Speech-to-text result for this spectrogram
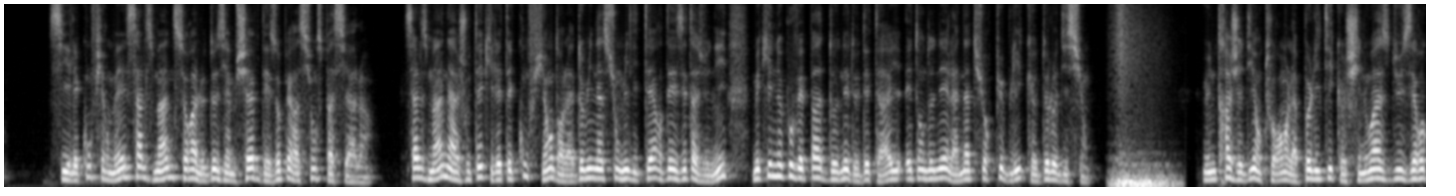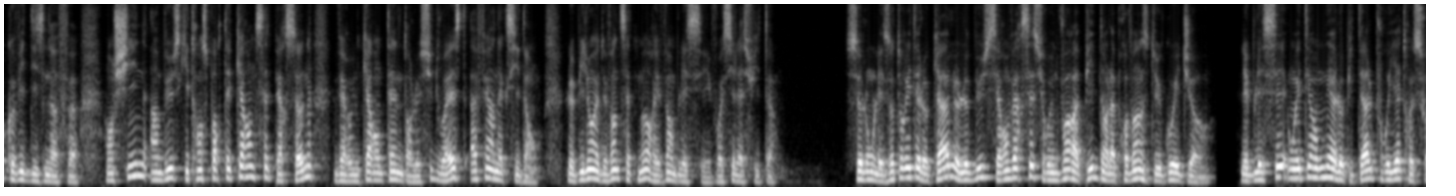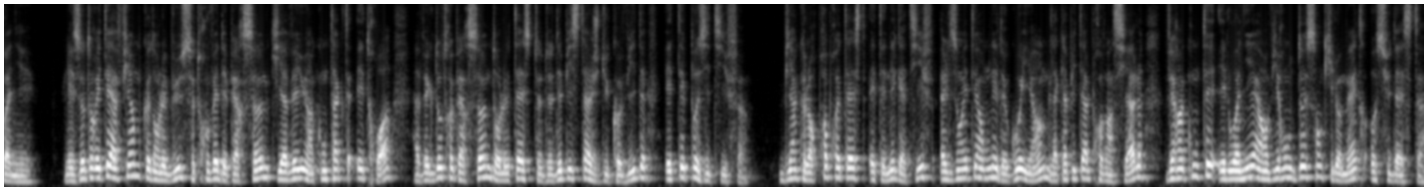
S'il est confirmé, Salzman sera le deuxième chef des opérations spatiales. Salzman a ajouté qu'il était confiant dans la domination militaire des États-Unis, mais qu'il ne pouvait pas donner de détails étant donné la nature publique de l'audition. Une tragédie entourant la politique chinoise du zéro Covid-19. En Chine, un bus qui transportait 47 personnes vers une quarantaine dans le sud-ouest a fait un accident. Le bilan est de 27 morts et 20 blessés. Voici la suite. Selon les autorités locales, le bus s'est renversé sur une voie rapide dans la province du Guizhou. Les blessés ont été emmenés à l'hôpital pour y être soignés. Les autorités affirment que dans le bus se trouvaient des personnes qui avaient eu un contact étroit avec d'autres personnes dont le test de dépistage du Covid était positif. Bien que leur propre test était négatif, elles ont été emmenées de Guiyang, la capitale provinciale, vers un comté éloigné à environ 200 km au sud-est.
